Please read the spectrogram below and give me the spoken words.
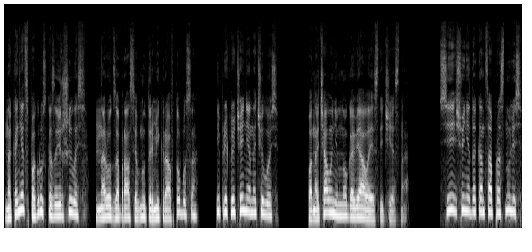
Наконец погрузка завершилась, народ забрался внутрь микроавтобуса, и приключение началось. Поначалу немного вяло, если честно. Все еще не до конца проснулись,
